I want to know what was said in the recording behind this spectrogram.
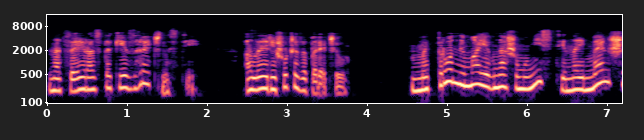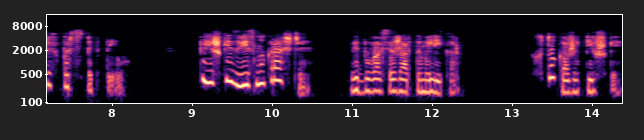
на цей раз таки з гречності, але рішуче заперечив. Метро не має в нашому місті найменших перспектив. Пішки, звісно, краще, відбувався жартами лікар. Хто каже пішки?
